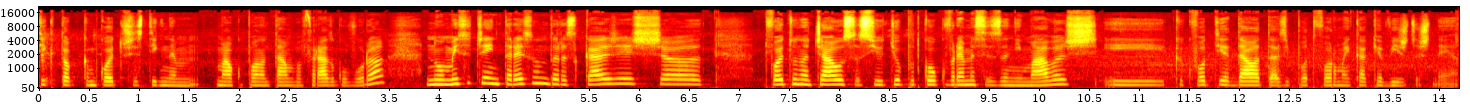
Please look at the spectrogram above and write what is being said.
TikTok, към който ще стигнем малко по-натам в разговора. Но мисля, че е интересно да разкажеш а, твоето начало с YouTube, от колко време се занимаваш и какво ти е дала тази платформа и как я виждаш нея.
